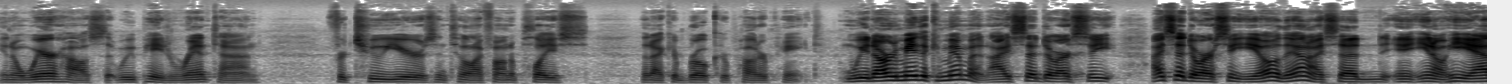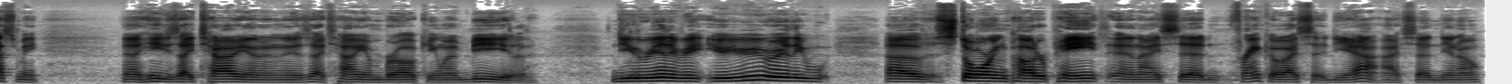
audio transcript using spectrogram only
in a warehouse that we paid rent on for two years until I found a place that I could broker powder paint. We'd already made the commitment. I said to our C, I said to our CEO then, I said, you know, he asked me, uh, he's Italian and his Italian broke. He went, Bill, do you really, re- are you really uh, storing powder paint? And I said, Franco, I said, yeah. I said, you know,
